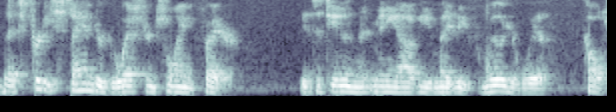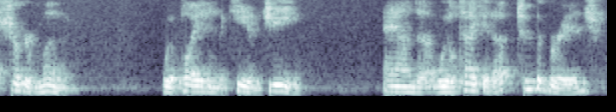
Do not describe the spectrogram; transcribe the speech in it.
that's pretty standard Western swing fare. It's a tune that many of you may be familiar with called Sugar Moon. We'll play it in the key of G and uh, we'll take it up to the bridge.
